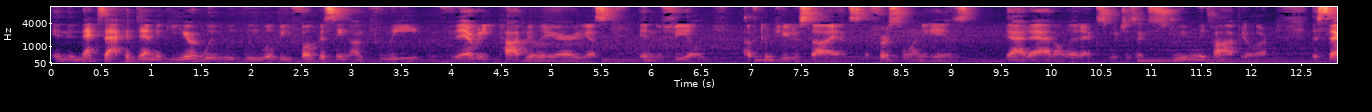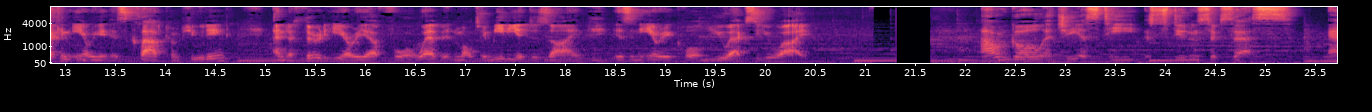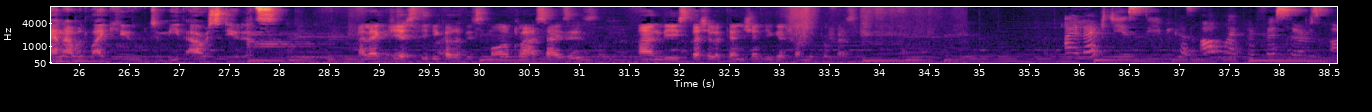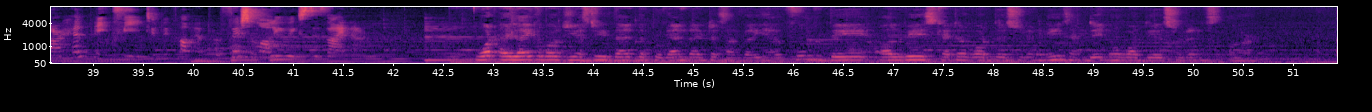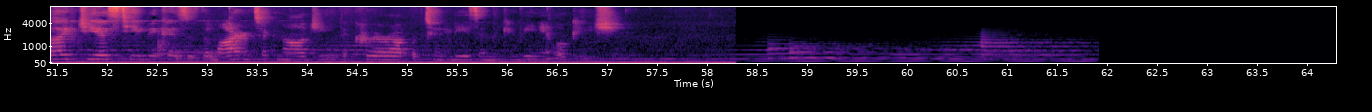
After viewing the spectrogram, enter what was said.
In the next academic year, we, we, will be focusing on three very popular areas in the field of computer science. The first one is data analytics, which is extremely popular. The second area is cloud computing. And the third area for web and multimedia design is an area called UX UI. Our goal at GST is student success, and I would like you to meet our students. I like GST because of the small class sizes and the special attention you get from the professors. I like GST because all my professors are helping me to become a professional UX designer. What I like about GST is that the program directors are very helpful. They always cater what the student needs and they know what their students are. I like GST because of the modern technology, the career opportunities, and the convenient location.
